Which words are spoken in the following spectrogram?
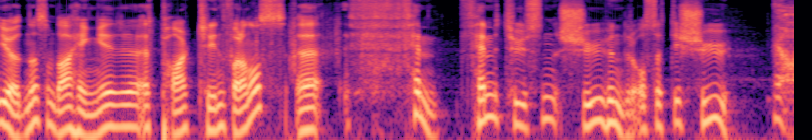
jødene som da henger et par trinn foran oss. Eh, fem, 5777. Ja.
